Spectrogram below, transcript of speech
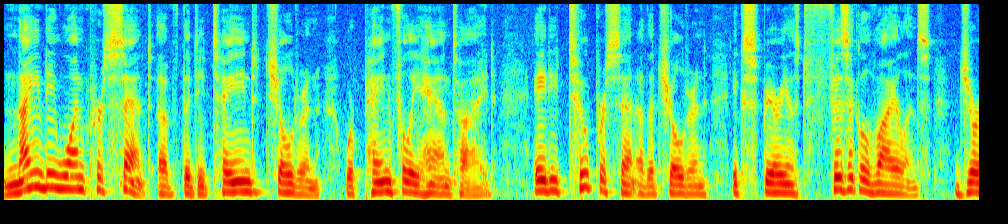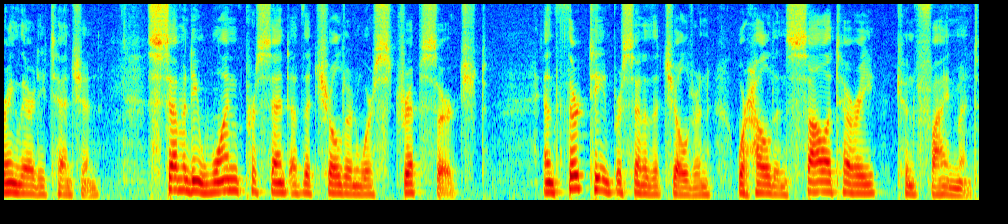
91% of the detained children were painfully hand-tied. 82% of the children experienced physical violence during their detention. 71% of the children were strip searched. And 13% of the children were held in solitary confinement.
